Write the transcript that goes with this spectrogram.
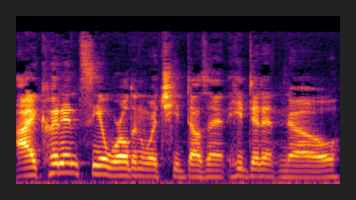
I couldn't see a world in which he doesn't, he didn't know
